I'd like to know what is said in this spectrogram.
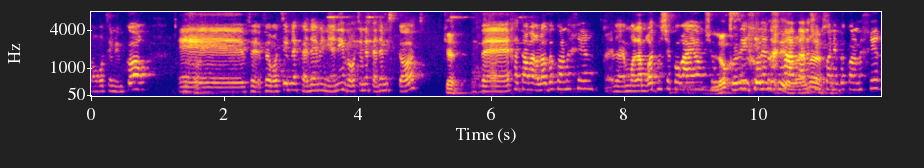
רוצים למכור, נכון. אה, ו- ורוצים לקדם עניינים ורוצים לקדם עסקאות, כן. ואיך אתה אומר, לא בכל מחיר, למרות מה שקורה היום, שהוא לא פסיכי לדוגמה, ואנשים קונים בכל מחיר,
